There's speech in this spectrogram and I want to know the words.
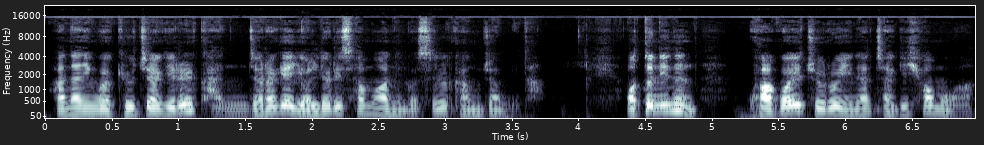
하나님과 교제하기를 간절하게 열렬히 사모하는 것을 강조합니다. 어떤 이는 과거의 죄로 인한 자기 혐오와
